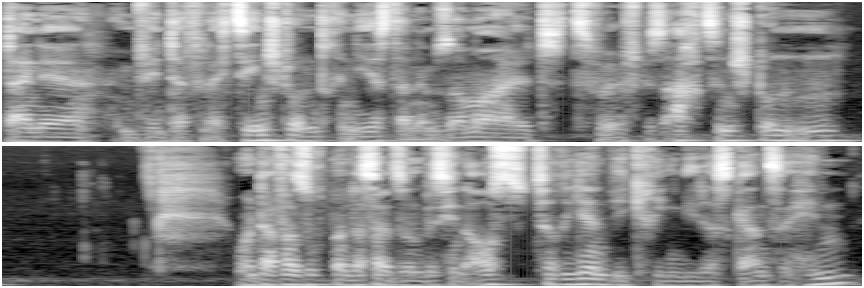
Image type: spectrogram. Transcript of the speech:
deine im Winter vielleicht 10 Stunden trainierst, dann im Sommer halt 12 bis 18 Stunden. Und da versucht man das halt so ein bisschen auszutarieren, wie kriegen die das Ganze hin.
